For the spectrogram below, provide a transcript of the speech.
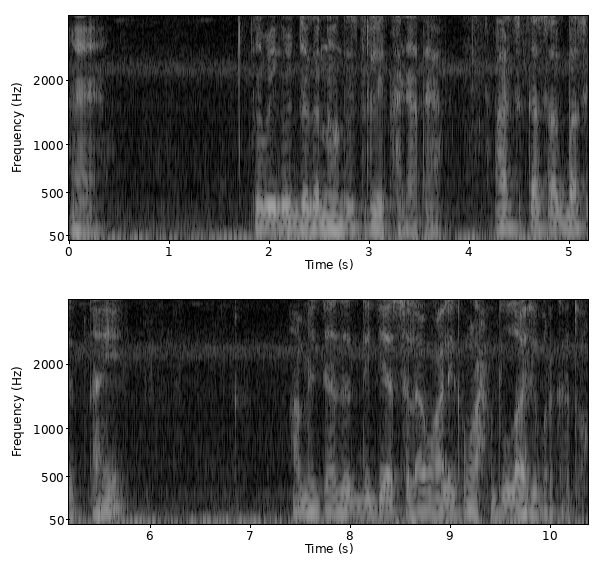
है। कभी कभी जगह ना होती इस तरह लिखा जाता है। आज का सब बस इतना ही। हमें इजाज़त दीजिए। असल वरहमल रहमतुल्लाहि व बरकातुहू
